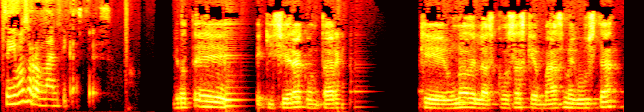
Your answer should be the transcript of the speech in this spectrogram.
Seguimos románticas, pues. Yo te quisiera contar que una de las cosas que más me gusta,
